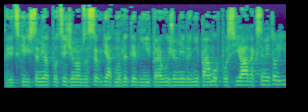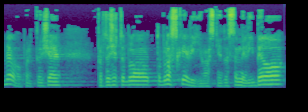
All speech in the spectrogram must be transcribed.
tak vždycky, když jsem měl pocit, že mám zase udělat modlitební výpravu, že mě do ní Pán Bůh posílá, tak se mi to líbilo, protože, protože to bylo, to bylo skvělé. Vlastně to se mi líbilo.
